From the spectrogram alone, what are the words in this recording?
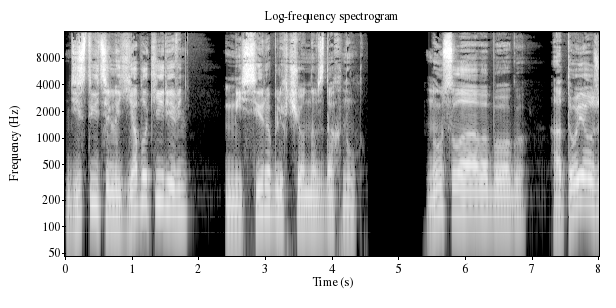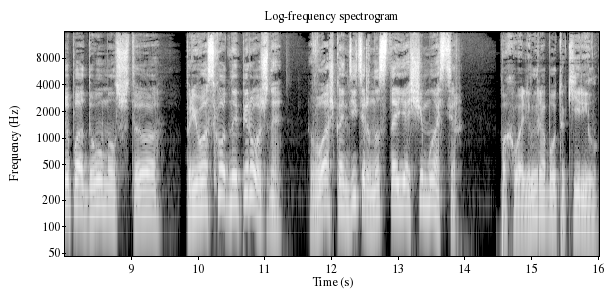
Действительно, яблоки и ревень. Мессир облегченно вздохнул. Ну, слава богу. А то я уже подумал, что... Превосходное пирожное! Ваш кондитер настоящий мастер! Похвалил работу Кирилл.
